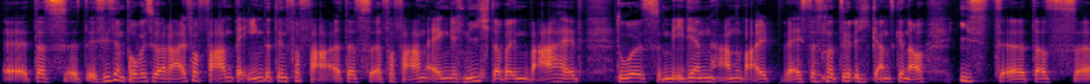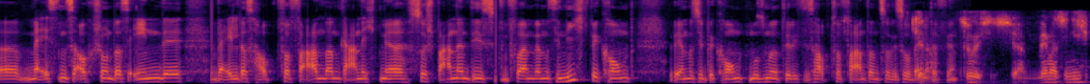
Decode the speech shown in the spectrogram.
Äh, das, es ist ein Provisorialverfahren, beendet den Verfahr das Verfahren eigentlich nicht, aber in Wahrheit, du als Medienanwalt weißt das natürlich ganz genau, ist äh, das äh, meistens auch schon das Ende, weil das Hauptverfahren dann gar nicht mehr so spannend ist. Vor allem, wenn man sie nicht bekommt. Wenn man sie bekommt, muss man natürlich das Hauptverfahren dann sowieso genau, weiterführen. So ist es, ja. Wenn man sie nicht,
